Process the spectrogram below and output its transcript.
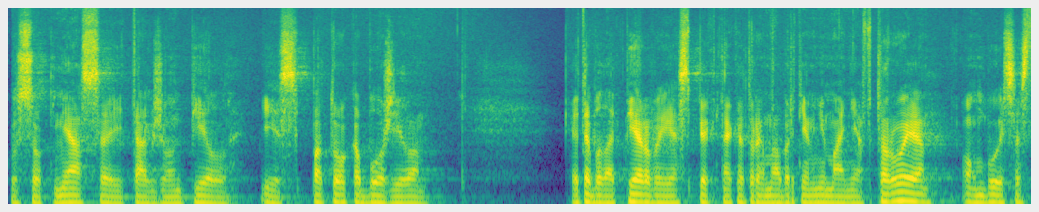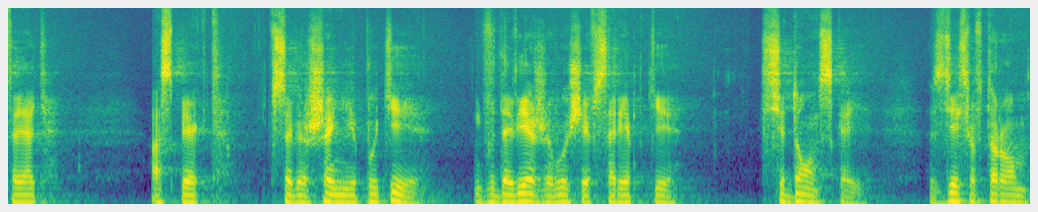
кусок мяса, и также он пил из потока Божьего – это был первый аспект, на который мы обратим внимание. Второе, он будет состоять аспект в совершении пути вдове, живущей в Сарепте Сидонской. Здесь во втором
